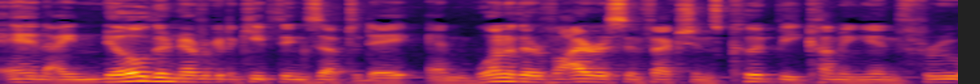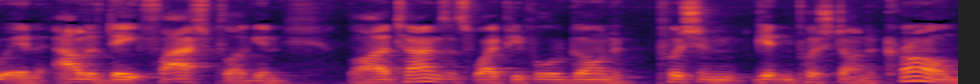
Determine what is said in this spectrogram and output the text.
And I know they're never going to keep things up to date. And one of their virus infections could be coming in through an out of date Flash plugin. A lot of times, that's why people are going to push and getting pushed onto Chrome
